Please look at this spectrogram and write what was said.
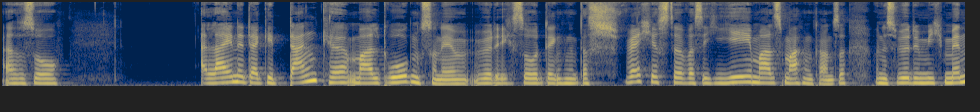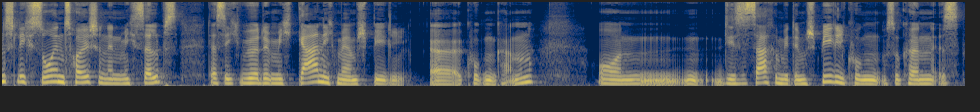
Also so alleine der Gedanke, mal Drogen zu nehmen, würde ich so denken, das Schwächeste, was ich jemals machen könnte. Und es würde mich menschlich so enttäuschen in mich selbst, dass ich würde mich gar nicht mehr im Spiegel äh, gucken können. Und diese Sache mit dem Spiegel gucken zu können, ist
